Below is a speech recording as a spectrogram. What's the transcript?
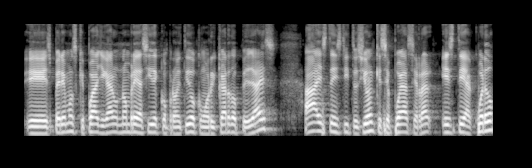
eh, esperemos que pueda llegar un hombre así de comprometido como Ricardo Peláez a esta institución, que se pueda cerrar este acuerdo,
